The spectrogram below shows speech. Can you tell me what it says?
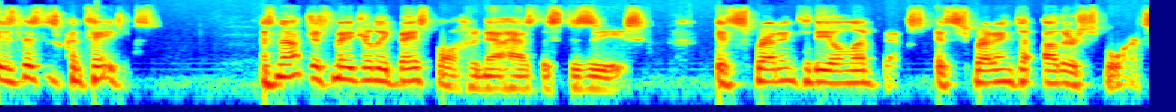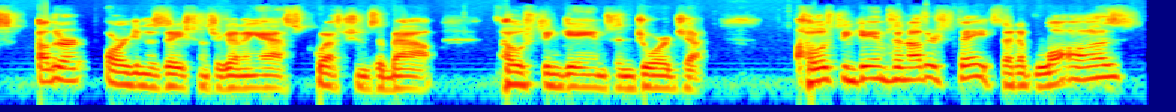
is this is contagious. It's not just Major League Baseball who now has this disease. It's spreading to the Olympics. It's spreading to other sports. Other organizations are getting asked questions about hosting games in Georgia, hosting games in other states that have laws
